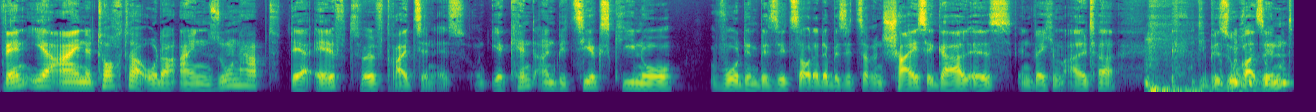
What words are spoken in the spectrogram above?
Wenn ihr eine Tochter oder einen Sohn habt, der 11, 12, 13 ist und ihr kennt ein Bezirkskino, wo dem Besitzer oder der Besitzerin scheißegal ist, in welchem Alter die Besucher sind,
